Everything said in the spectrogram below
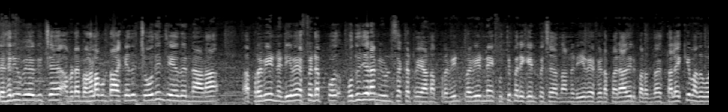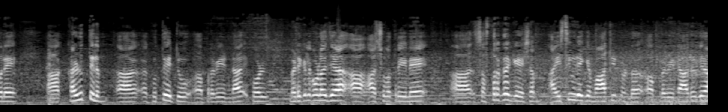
ലഹരി ഉപയോഗിച്ച് അവിടെ ബഹളമുണ്ടാക്കിയത് ചോദ്യം ചെയ്തതിനാണ് വൈ ഡിവൈഎഫ്ഐയുടെ പൊതുജനം യൂണിറ്റ് സെക്രട്ടറിയാണ് പ്രവീൺ. പ്രവീണിനെ കുത്തിപ്പരിക്കേൽപ്പിച്ചതെന്നാണ് ഡിവൈഎഫ്ഐയുടെ പരാതിയിൽ പറഞ്ഞത്. തലയ്ക്കും അതുപോലെ കഴുത്തിലും കുത്തേറ്റു പ്രവീണിന്. ഇപ്പോൾ മെഡിക്കൽ കോളേജ് ആശുപത്രിയിലെ ശസ്ത്രക്രിയയ്ക്ക് ശേഷം ഐ സിയുലേക്ക് മാറ്റിയിട്ടുണ്ട് പ്രവീൺ. ആരോഗ്യ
